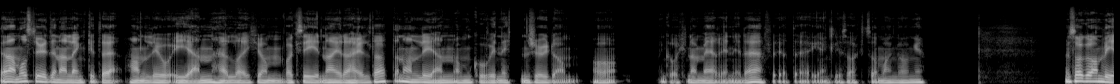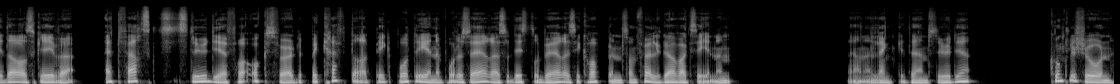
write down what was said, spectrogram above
Den andre studien han lenker til, handler jo igjen heller ikke om vaksiner i det hele tatt, den handler igjen om covid-19-sykdom, og vi går ikke noe mer inn i det, fordi det er egentlig sagt så mange ganger. Men så går han videre og skriver et ferskt studie fra Oxford bekrefter at piggproteinet produseres og distribueres i kroppen som følge av vaksinen. Det er en lenke til en studie. Konklusjon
